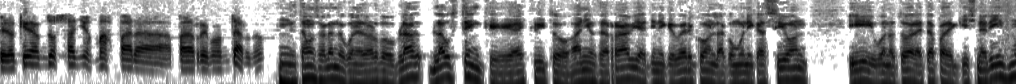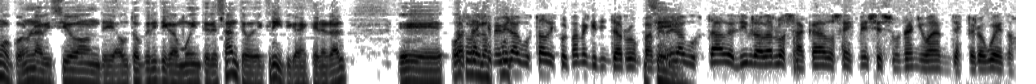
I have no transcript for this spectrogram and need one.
pero quedan dos años más para, para remontar, ¿no? Estamos hablando con Eduardo Blausten, que ha escrito Años de Rabia, tiene que ver con la comunicación y, bueno, toda la etapa del kirchnerismo, con una visión de autocrítica muy interesante, o de crítica en general, eh, otro que me hubiera gustado, discúlpame que te interrumpa, me hubiera gustado el libro haberlo sacado seis meses, un año antes, pero bueno,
